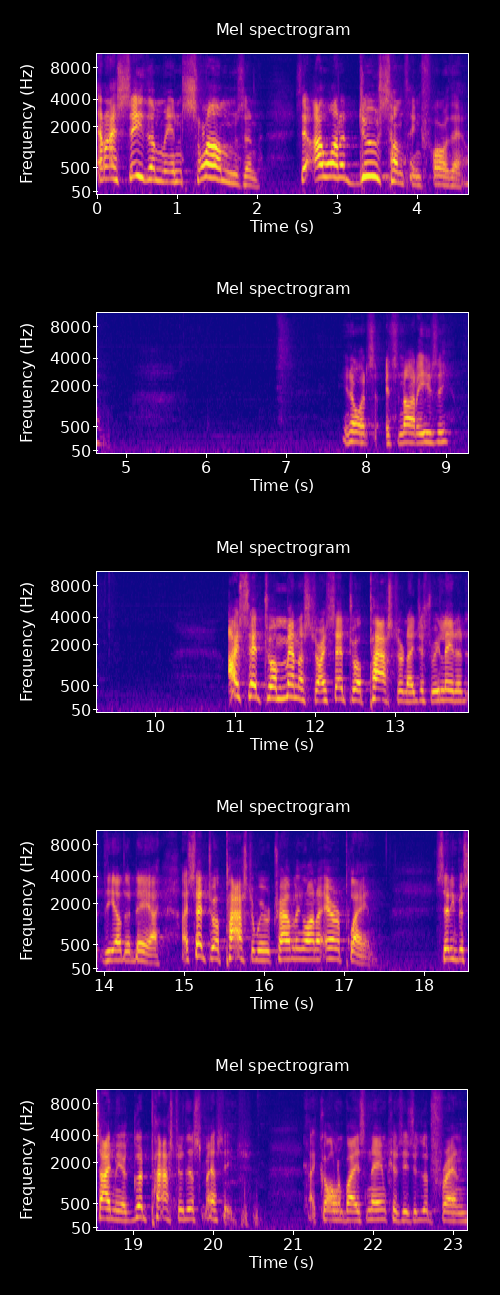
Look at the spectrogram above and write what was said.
and I see them in slums and say, I want to do something for them. You know, it's, it's not easy. I said to a minister, I said to a pastor, and I just related it the other day. I, I said to a pastor, we were traveling on an airplane, sitting beside me, a good pastor, this message. I call him by his name because he's a good friend.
